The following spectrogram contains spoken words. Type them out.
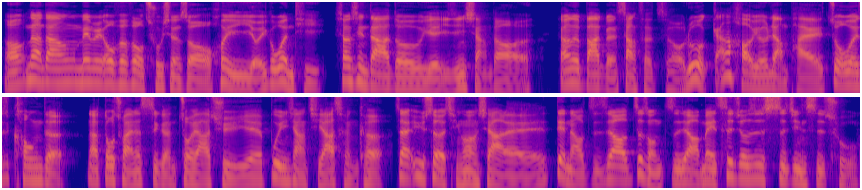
好，那当 memory overflow 出现的时候，会有一个问题，相信大家都也已经想到了。当这八个人上车之后，如果刚好有两排座位是空的，那多出来那四个人坐下去，也不影响其他乘客。在预设的情况下嘞，电脑只知道这种资料每次就是四进四出，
